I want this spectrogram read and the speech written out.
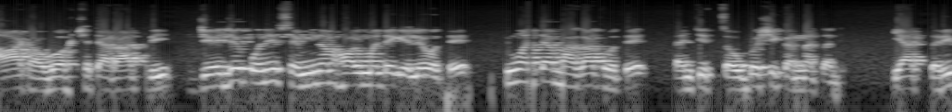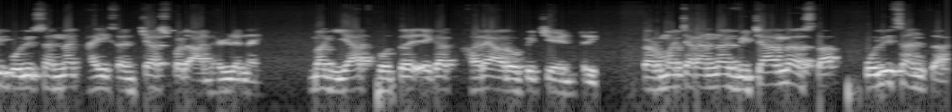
आठ ऑगस्टच्या त्या रात्री जे जे कोणी सेमिनार हॉलमध्ये गेले होते किंवा त्या भागात होते त्यांची चौकशी करण्यात आली. यात तरी पोलिसांना काही संशयास्पद आढळले नाही. मग यात होतं एका खऱ्या आरोपीची एंट्री कर्मचाऱ्यांना विचारलं असता पोलिसांचा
